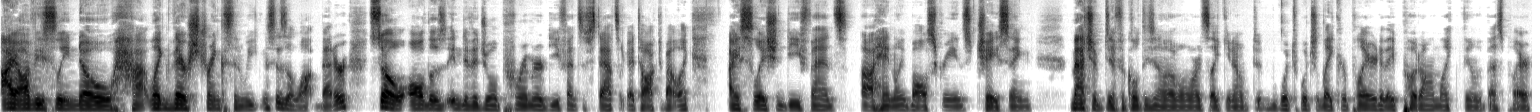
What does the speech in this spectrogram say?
I obviously know how like their strengths and weaknesses a lot better. So all those individual perimeter defensive stats like I talked about like isolation defense, uh, handling ball screens, chasing, matchup difficulties another one where it's like you know which which Laker player do they put on like you know the best player.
